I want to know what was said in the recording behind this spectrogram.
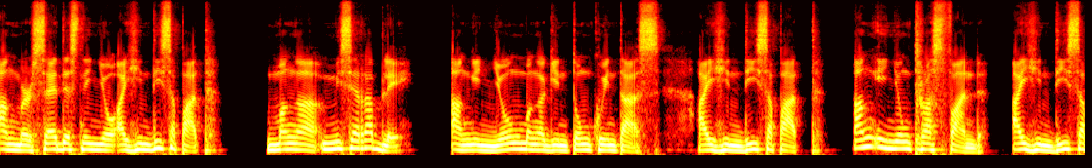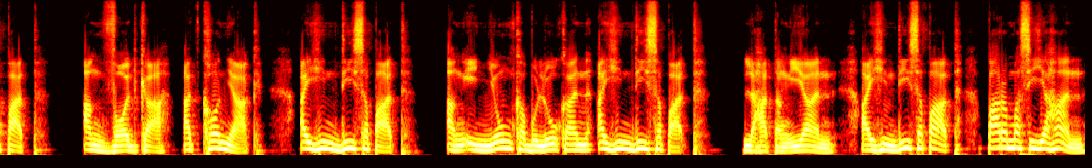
Ang Mercedes ninyo ay hindi sapat. Mga miserable, ang inyong mga gintong kwintas ay hindi sapat. Ang inyong trust fund ay hindi sapat. Ang vodka at cognac ay hindi sapat. Ang inyong kabulukan ay hindi sapat. Lahat ng iyan ay hindi sapat para masiyahan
